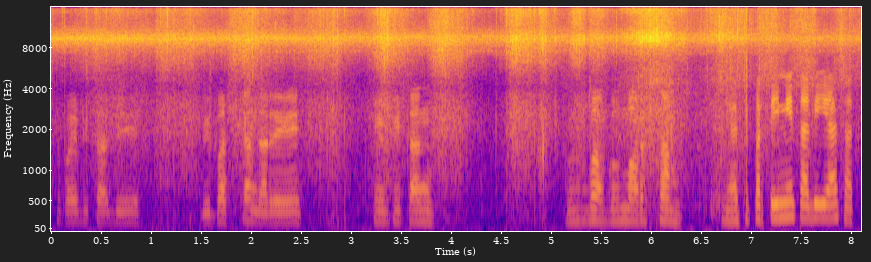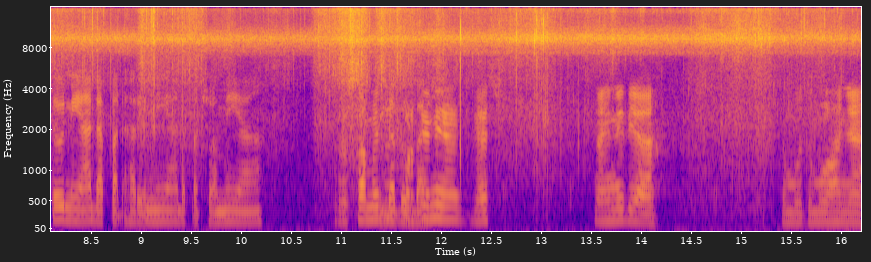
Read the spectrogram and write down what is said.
supaya bisa dibebaskan dari himpitan gulma-gulma resam Ya seperti ini tadi ya satu nih ya dapat hari ini ya dapat suami ya. resam itu Udah seperti bebas. ini ya guys nah ini dia tumbuh-tumbuhannya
